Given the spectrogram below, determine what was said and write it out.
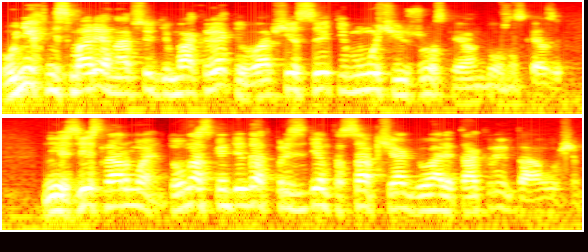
У них, несмотря на всю демократию, вообще с этим очень жестко, я вам должен сказать. Не, здесь нормально. То у нас кандидат президента Собчак говорит, а Крым там, в общем,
